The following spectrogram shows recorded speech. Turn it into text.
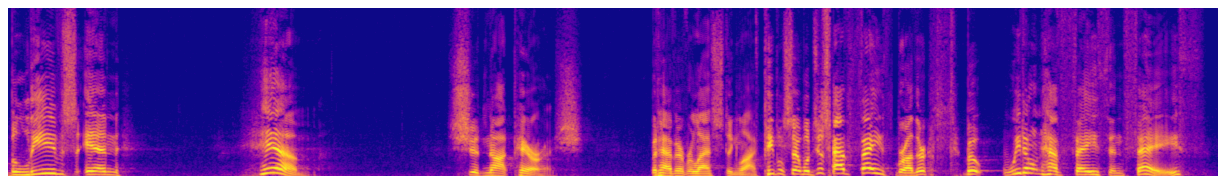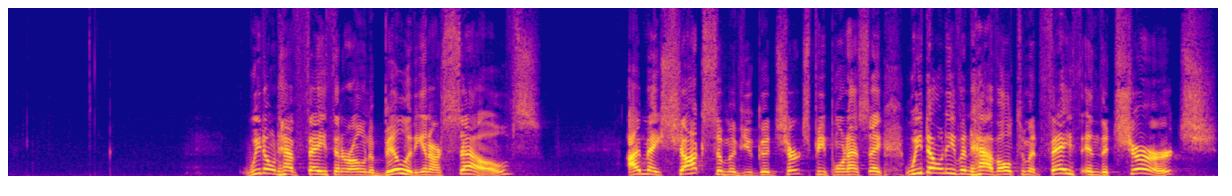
believes in him should not perish, but have everlasting life. People say, well, just have faith, brother. But we don't have faith in faith. We don't have faith in our own ability in ourselves. I may shock some of you good church people when I say we don't even have ultimate faith in the church.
